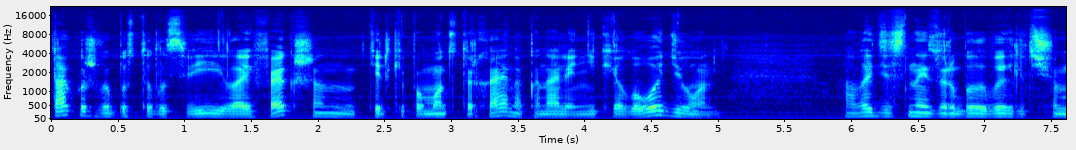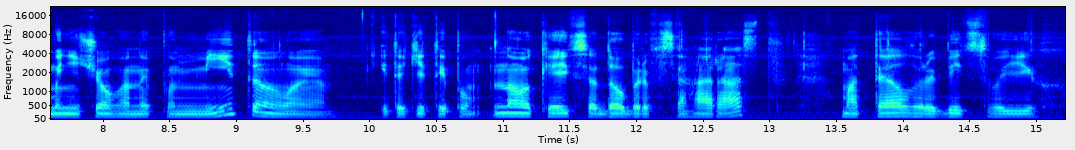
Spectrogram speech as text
також випустили свій лайф-екшн тільки по Monster High на каналі Nickelodeon. Але Дісней зробили вигляд, що ми нічого не помітили. І такі, типу, ну окей, все добре, все гаразд. Мател, робіть своїх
